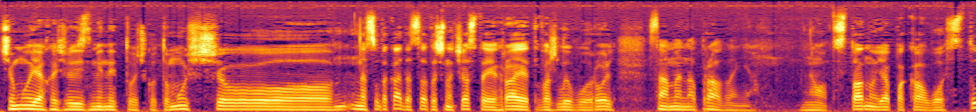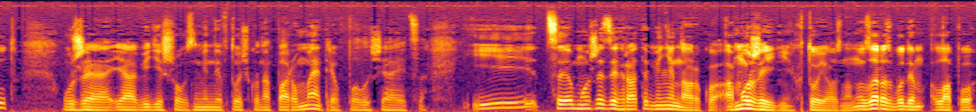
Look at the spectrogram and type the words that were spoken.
Чому я хочу змінити точку? Тому що на судака достатньо часто грає важливу роль саме направлення. От, стану я поки ось тут. Уже я відійшов, змінив точку на пару метрів, виходить. І це може зіграти мені на руку. А може і ні, хто його знає. Ну зараз будемо лапу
